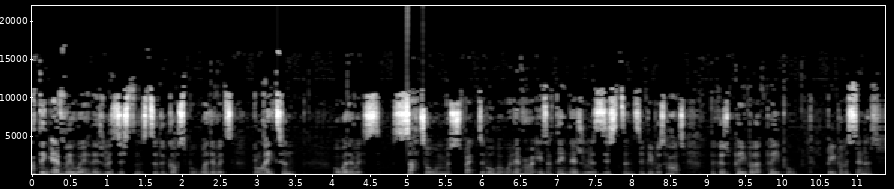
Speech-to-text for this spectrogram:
I think everywhere there's resistance to the gospel, whether it's blatant or whether it's subtle and respectable, but whatever it is, I think there's resistance in people's hearts because people are people, people are sinners.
